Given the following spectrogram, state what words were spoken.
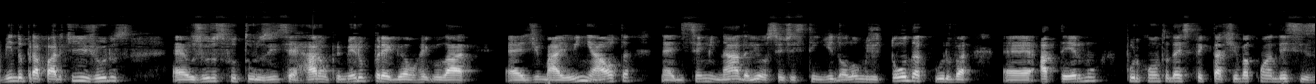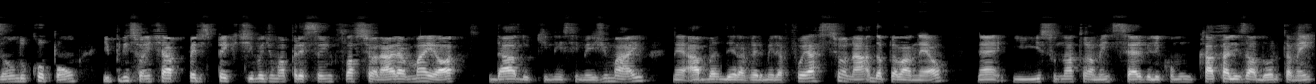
Vindo para a parte de juros, é, os juros futuros encerraram o primeiro pregão regular é, de maio em alta, né, disseminado ali, ou seja, estendido ao longo de toda a curva é, a termo, por conta da expectativa com a decisão do Copom e principalmente a perspectiva de uma pressão inflacionária maior, dado que nesse mês de maio né, a bandeira vermelha foi acionada pela ANEL, né, e isso naturalmente serve ali como um catalisador também,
